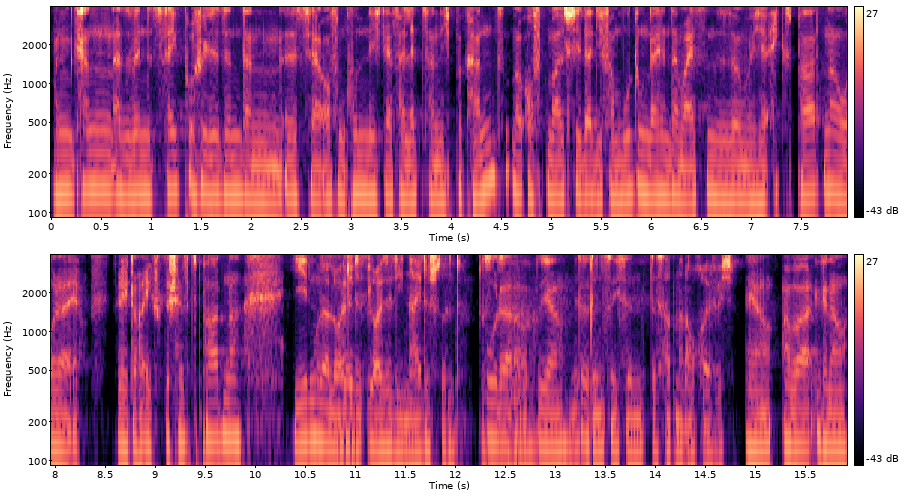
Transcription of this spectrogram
Man kann, also wenn es Fake-Profile sind, dann ist ja offenkundig der Verletzer nicht bekannt. Oftmals steht da die Vermutung dahinter, meistens ist es irgendwelche Ex-Partner oder vielleicht auch Ex-Geschäftspartner. Jeden Oder Leute, die- Leute, die neidisch sind. Das Oder, ist, äh, ja, das- missgünstig sind, das hat man auch häufig. Ja, aber genau.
